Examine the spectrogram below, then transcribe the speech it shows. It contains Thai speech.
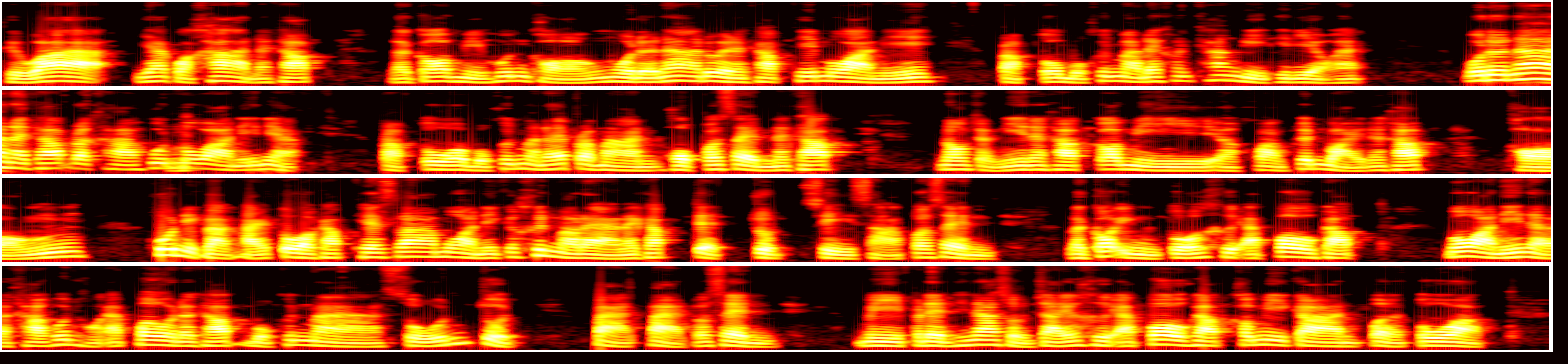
ถือว่าแย่กว่าคาดนะครับ แล้วก็มีหุ้นของโมเดอร์นาด้วยนะครับ ที่เมื่อวานนี้ปรับตัวบวกขึ้นมาได้ค่อนข้างดีทีเดียวฮะโมเดอร์นานะครับราคาหุ้นเมื่อวานนี้เนี่ยปรับตัวบวกขึ้นมาได้ประมาณ6%นะครับนอกจากนี้นะครับก็มีความเคลื่อนไหวนะครับของหุ้นอีกหลากหลายตัวครับเทสลาเมื่อวานนี้ก็ขึ้นมาแรงนะครับ 7.43% แล้วก็อีกหนึ่งตัวก็คือ Apple ครับ เมื่อวานนี้เนี่ยราคาหุ้นของ Apple นะครับบวกขึ้นมา 0.88%มีประเด็นที่น่าสนใจก็คือ Apple ครับเขามีการเปิดตัว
